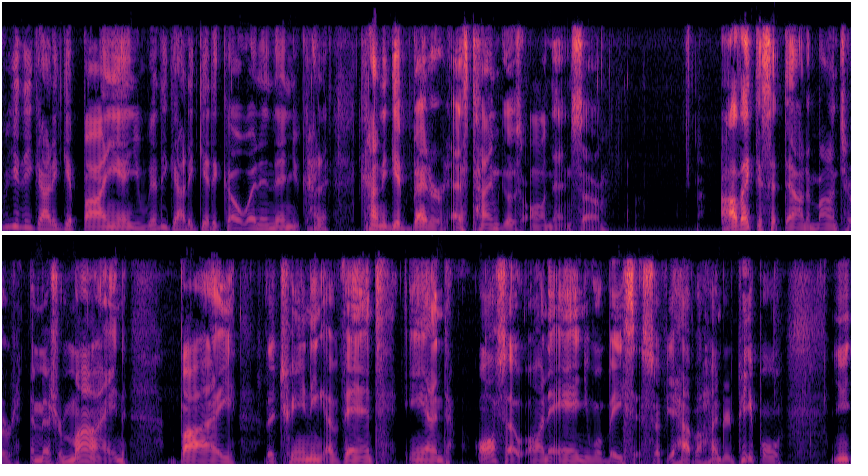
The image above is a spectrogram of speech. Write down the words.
really got to get buy-in. You really got to get it going, and then you kind of kind of get better as time goes on. Then, so I like to sit down and monitor and measure mine by the training event and also on an annual basis. So if you have 100 people, you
